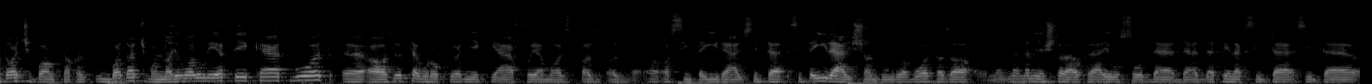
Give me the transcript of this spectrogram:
Deutsche Banknak, a Deutsche Bank nagyon alul értékelt volt, az 5 euró környéki árfolyam az, az, az, az szinte, irális, szinte, szinte irálisan durva volt, az a, nem, nem is találok rá jó szót, de, de, de tényleg szinte, szinte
